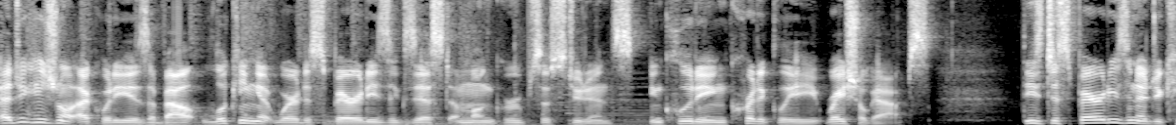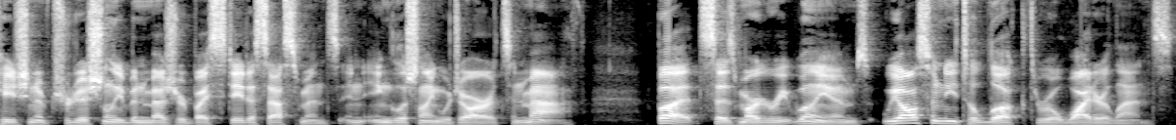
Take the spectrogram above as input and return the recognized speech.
educational equity is about looking at where disparities exist among groups of students, including, critically, racial gaps. These disparities in education have traditionally been measured by state assessments in English language arts and math. But, says Marguerite Williams, we also need to look through a wider lens.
